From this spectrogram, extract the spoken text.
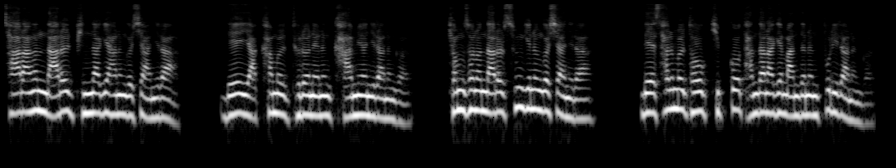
자랑은 나를 빛나게 하는 것이 아니라 내 약함을 드러내는 가면이라는 것. 겸손은 나를 숨기는 것이 아니라 내 삶을 더욱 깊고 단단하게 만드는 뿌리라는 것.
